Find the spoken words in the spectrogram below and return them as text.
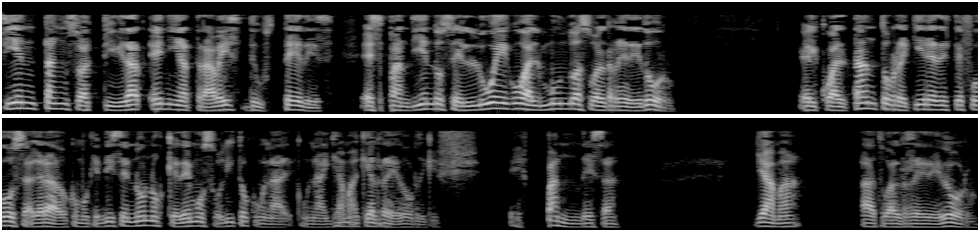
Sientan su actividad en y a través de ustedes, expandiéndose luego al mundo a su alrededor el cual tanto requiere de este fuego sagrado, como quien dice, no nos quedemos solitos con la, con la llama aquí alrededor, de que expande esa llama a tu alrededor,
